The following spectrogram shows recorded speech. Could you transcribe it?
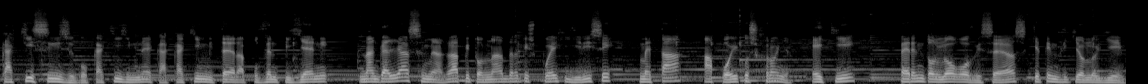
κακή σύζυγο, κακή γυναίκα, κακή μητέρα που δεν πηγαίνει να αγκαλιάσει με αγάπη τον άντρα της που έχει γυρίσει μετά από 20 χρόνια. Εκεί παίρνει τον λόγο ο Οδυσσέας και την δικαιολογεί.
